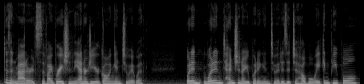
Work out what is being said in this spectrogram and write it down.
it doesn't matter. It's the vibration, the energy you're going into it with. What in, what intention are you putting into it? Is it to help awaken people?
